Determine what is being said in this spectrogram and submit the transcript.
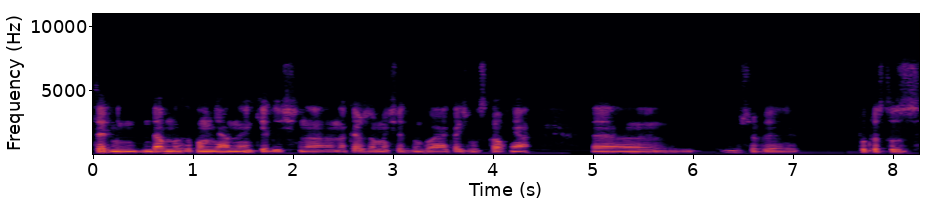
termin dawno zapomniany. Kiedyś na, na każdym osiedlu była jakaś wózkownia, e, żeby po prostu z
